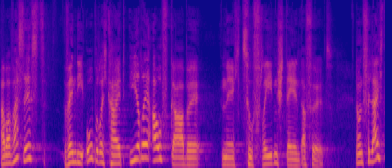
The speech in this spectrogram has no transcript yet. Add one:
Aber was ist, wenn die Obrigkeit ihre Aufgabe nicht zufriedenstellend erfüllt? Nun, vielleicht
